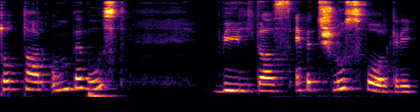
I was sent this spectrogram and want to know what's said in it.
total unbewusst weil das eben die Schlussfolgerung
